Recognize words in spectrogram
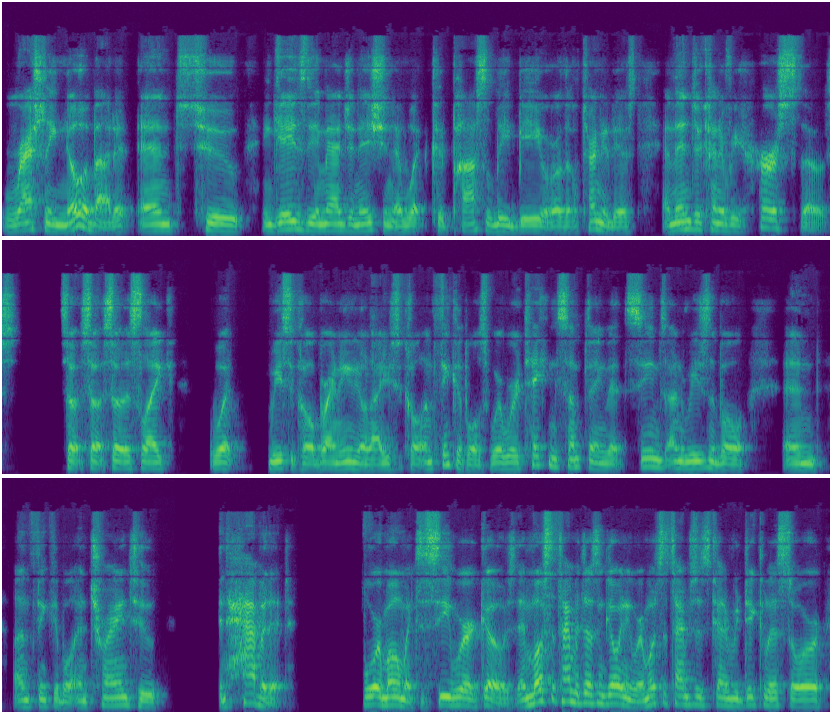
rationally know about it and to engage the imagination of what could possibly be or the alternatives and then to kind of rehearse those so so so it's like what we used to call Brian Eno and I used to call unthinkables, where we're taking something that seems unreasonable and unthinkable and trying to inhabit it for a moment to see where it goes. And most of the time, it doesn't go anywhere. Most of the times, it's kind of ridiculous or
